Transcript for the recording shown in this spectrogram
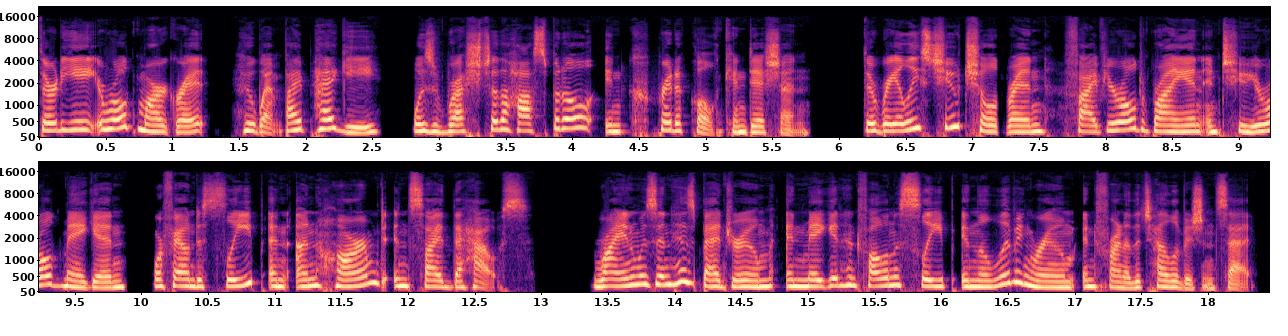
38-year-old Margaret, who went by Peggy, was rushed to the hospital in critical condition. The Railey's two children, 5-year-old Ryan and 2-year-old Megan, were found asleep and unharmed inside the house. Ryan was in his bedroom and Megan had fallen asleep in the living room in front of the television set.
